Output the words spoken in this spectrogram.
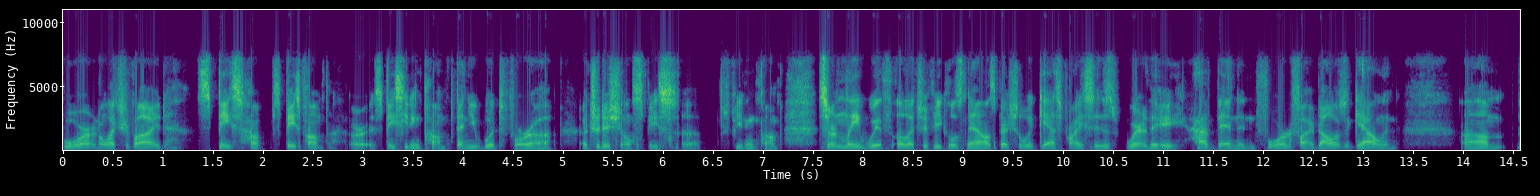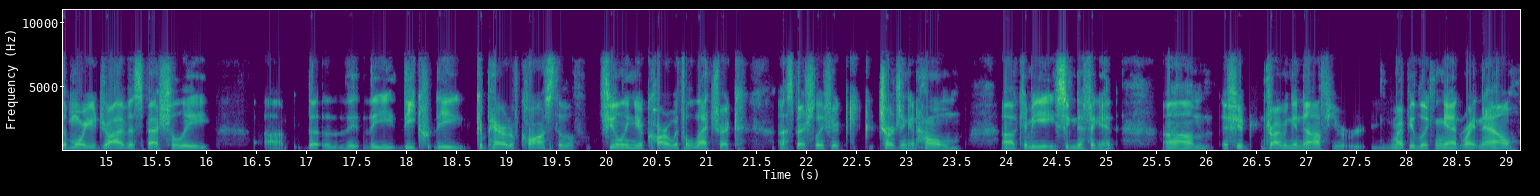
for an electrified space pump, space pump or a space heating pump than you would for a, a traditional space uh, heating pump. Certainly, with electric vehicles now, especially with gas prices where they have been in four to five dollars a gallon, um, the more you drive, especially. Uh, the, the the the the comparative cost of fueling your car with electric, especially if you're charging at home, uh, can be significant. Um, if you're driving enough, you might be looking at right now.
